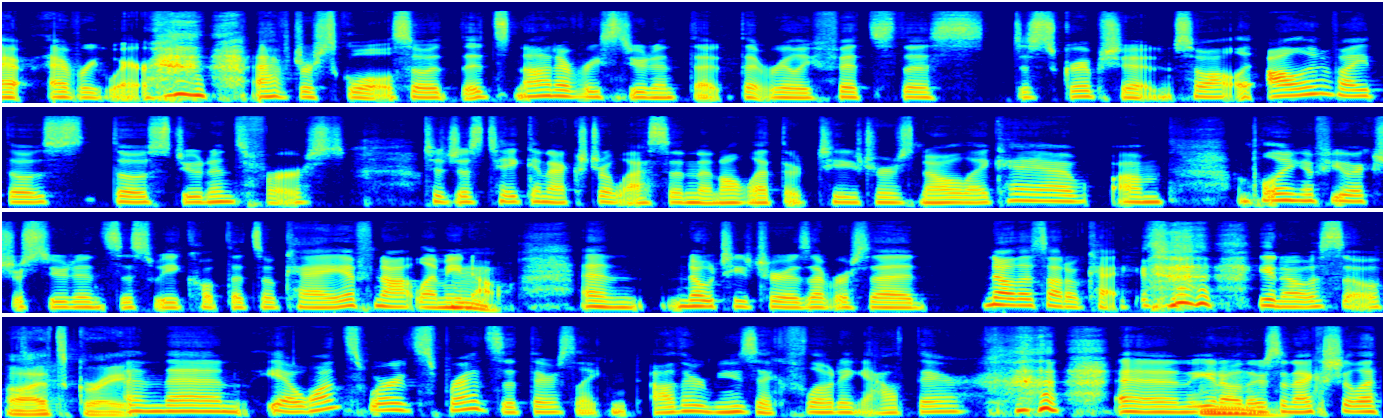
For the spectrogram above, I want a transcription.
e- everywhere after school. So it, it's not every student that that really fits this description. So I'll, I'll invite those those students first to just take an extra lesson and I'll let their teachers know like hey I, um, I'm pulling a few extra students this week. Hope that's okay. If not let me Hmm. know. And no teacher has ever said no that's not okay you know so Oh, that's great. and then, yeah, once word spreads that there's like other music floating out there, and you know, Mm. there's an extra, le-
